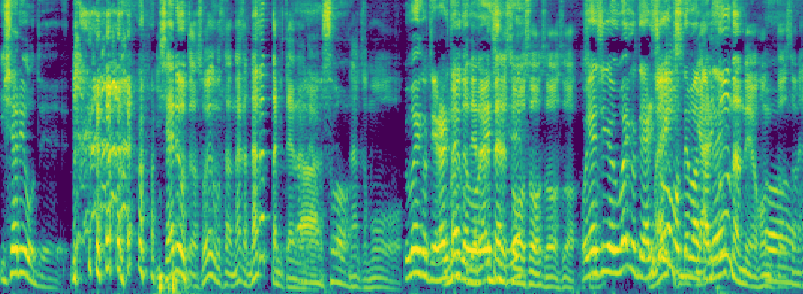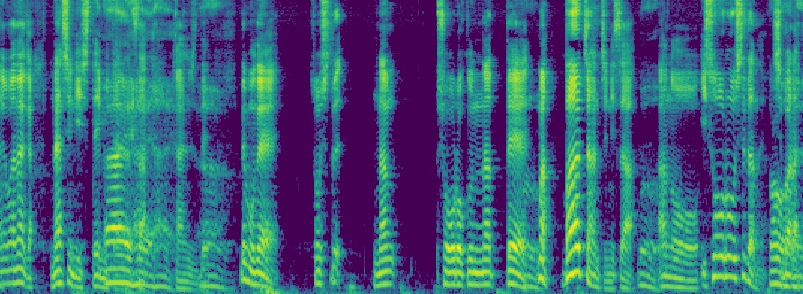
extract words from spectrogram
慰謝料で。慰謝料とかそういうのもさ、なんかなかったみたいなんだよ。あーそう。なんかもう、うまいことやられうまいこたんだとやられたそうそうそうそう。親父がうまいことやりそうだもんね。またやりねそうなのよ、本当。うん。その辺はなんか、なしにしてみたいなさはいはいはい、感じで。うん。でもね、そして、なん、小6になって、まあ、ばあちゃん家にさ、あの、居候してたのよ、しばらく。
